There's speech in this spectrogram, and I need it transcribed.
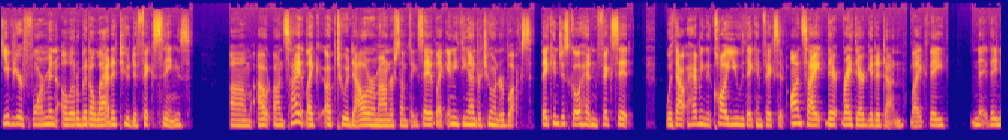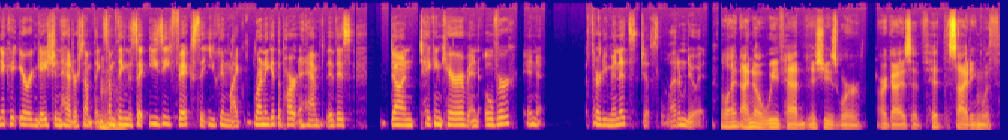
give your foreman a little bit of latitude to fix things um, out on site, like up to a dollar amount or something. Say like anything under 200 bucks. They can just go ahead and fix it without having to call you. They can fix it on site. They're right there, get it done. Like they they nick an irrigation head or something, Mhm. something that's an easy fix that you can like run and get the part and have this done, taken care of, and over in 30 minutes. Just let them do it. Well, I, I know we've had issues where our guys have hit the siding with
